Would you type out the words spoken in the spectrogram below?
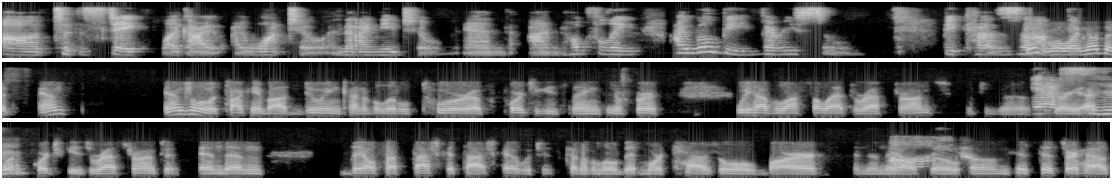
uh, to the state like I, I want to and that I need to. And I'm hopefully I will be very soon because uh, Well, I know that An- Angela was talking about doing kind of a little tour of Portuguese things, and of course, we have La Salette restaurant, which is a Yes. very Mhm. excellent Portuguese restaurant, and then they also have Tasca Tasca, which is kind of a little bit more casual bar, and then they Oh, also um, his sister has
